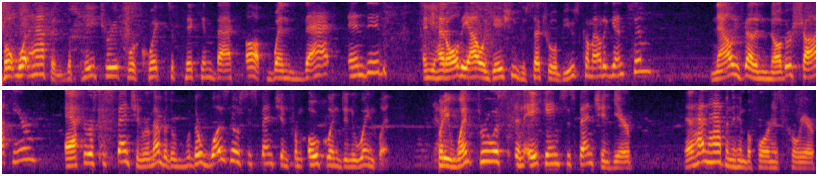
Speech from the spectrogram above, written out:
But what happened? The Patriots were quick to pick him back up. When that ended, and you had all the allegations of sexual abuse come out against him, now he's got another shot here after a suspension. Remember, there, there was no suspension from Oakland to New England, but he went through a an eight game suspension here. That hadn't happened to him before in his career.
